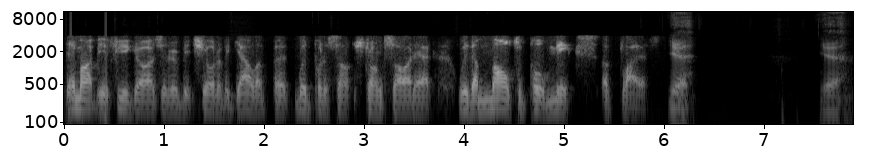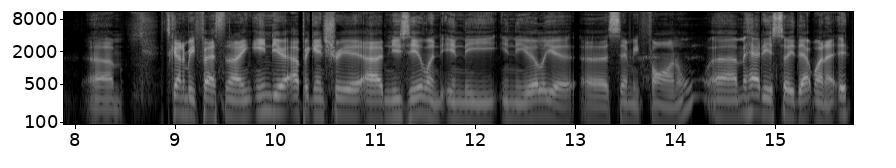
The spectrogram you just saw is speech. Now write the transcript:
there might be a few guys that are a bit short of a gallop, but would put a strong side out with a multiple mix of players. Yeah, yeah. Um, it's going to be fascinating. India up against uh, New Zealand in the in the earlier uh, semi final. Um, how do you see that one? It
